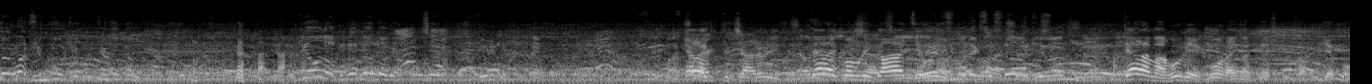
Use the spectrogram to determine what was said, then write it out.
da lakše prođemo, gdje god dođemo. Gdje ono, da ne dobim? Električar uvijek. Telekomunikacije uvijek. Telemah uvijek mora imati nešto lijepo.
